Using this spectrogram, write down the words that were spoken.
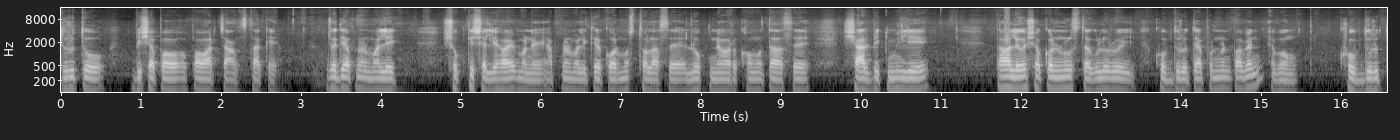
দ্রুত পাওয়া পাওয়ার চান্স থাকে। যদি আপনার মালিক শক্তিশালী হয় মানে আপনার মালিকের কর্মস্থল আছে, লোক নেওয়ার ক্ষমতা আছে, সার্বিক মিলিয়ে, তাহলে ওই সকল নুস্তাগুলোরই খুব দ্রুত অ্যাপয়েন্টমেন্ট পাবেন এবং খুব দ্রুত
